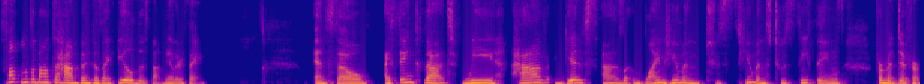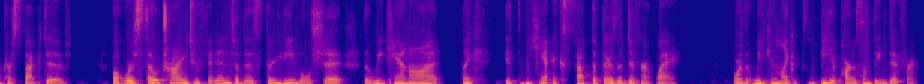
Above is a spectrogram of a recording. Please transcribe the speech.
something's about to happen because I feel this, that, and the other thing. And so I think that we have gifts as blind human to humans to see things from a different perspective. But we're so trying to fit into this 3D bullshit that we cannot like it we can't accept that there's a different way or that we can like be a part of something different.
